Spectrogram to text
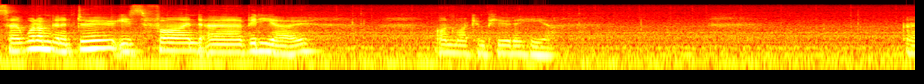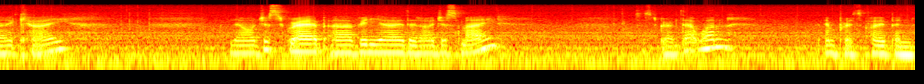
so what I'm going to do is find a video on my computer here. Okay. Now I'll just grab a video that I just made. Just grab that one and press open.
